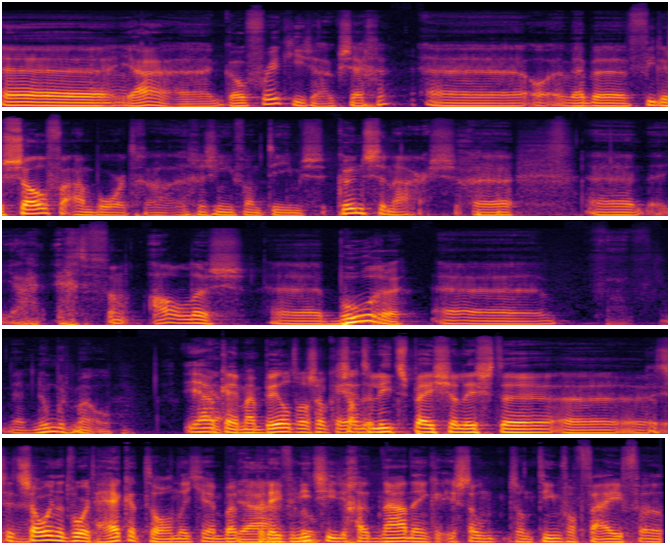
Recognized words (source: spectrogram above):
uh, ja, uh, go freaky zou ik zeggen. Uh, we hebben filosofen aan boord ge gezien van teams, kunstenaars, ja, echt van alles. boeren, noem het maar op. Ja, oké, okay, mijn beeld was ook... Satellietspecialisten. Uh, het zit zo in het woord hackathon, dat je bij ja, definitie klopt. gaat nadenken... is zo'n zo'n team van vijf uh,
